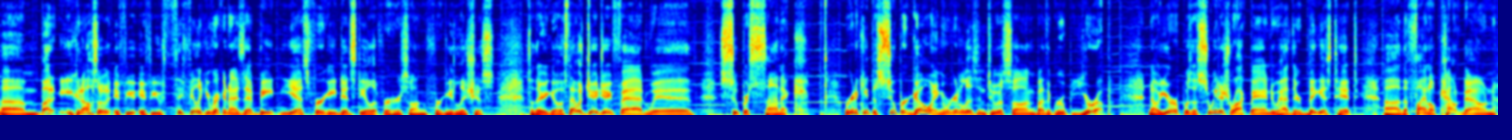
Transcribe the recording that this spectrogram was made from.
Um, but you can also if you if you th- feel like you recognize that beat yes fergie did steal it for her song Fergalicious so there you go. So that was jj fad with supersonic we're going to keep the super going and we're going to listen to a song by the group Europe. Now, Europe was a Swedish rock band who had their biggest hit, uh, The Final Countdown,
